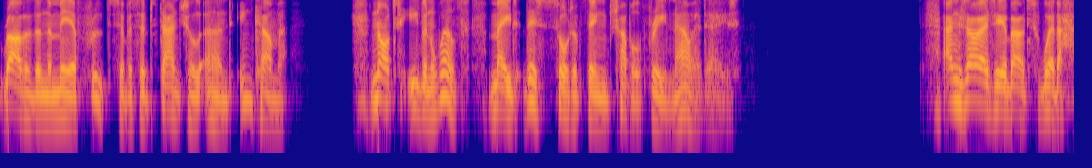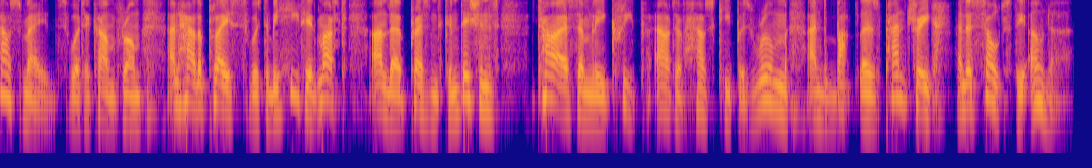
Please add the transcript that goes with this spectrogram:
rather than the mere fruits of a substantial earned income. Not even wealth made this sort of thing trouble free nowadays. Anxiety about where the housemaids were to come from and how the place was to be heated must, under present conditions, tiresomely creep out of housekeeper's room and butler's pantry and assault the owner.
